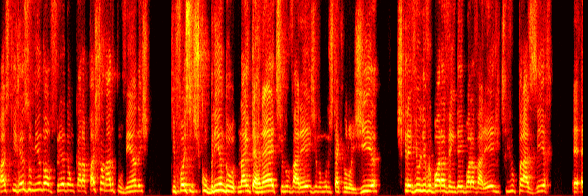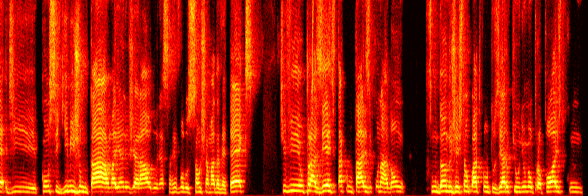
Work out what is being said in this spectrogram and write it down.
Eu acho que, resumindo, o Alfredo é um cara apaixonado por vendas, que foi se descobrindo na internet, no varejo, no mundo de tecnologia. Escrevi o livro Bora Vender e Bora Varejo. Tive o prazer é, é, de conseguir me juntar ao Mariano e o Geraldo nessa revolução chamada Vetex. Tive o prazer de estar com o Thales e com o Nardon fundando Gestão 4.0, que uniu meu propósito com,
